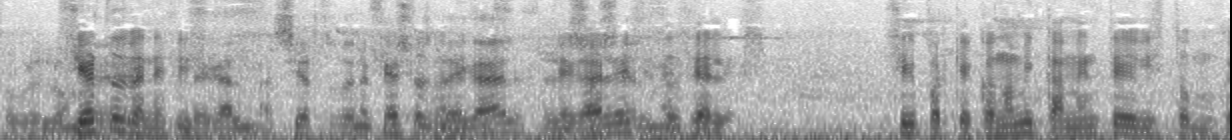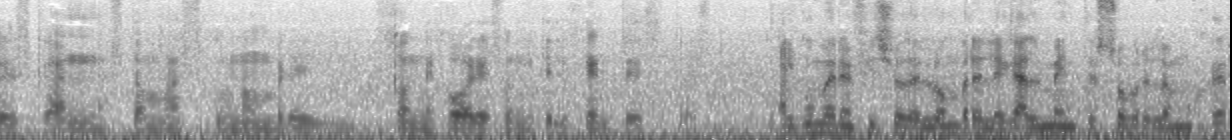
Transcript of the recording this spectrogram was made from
sobre el hombre? Ciertos beneficios. legal- ciertos beneficios, Ciertos legal, beneficios legales y sociales. Sí, porque económicamente he visto mujeres que ganan hasta más que un hombre y son mejores, son inteligentes y todo esto. ¿Algún beneficio del hombre legalmente sobre la mujer?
